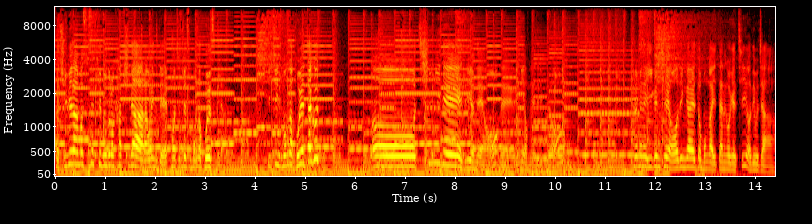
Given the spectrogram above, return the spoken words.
자 주변을 한번 수색해 보도록 합시다 라고 했는데 방금 저쪽에서 뭔가 보였습니다 이쪽에서 뭔가 보였다고? 어... 친위대 애들이었네요 네 의미 없는 애들이고요 그러면은 이 근처에 어딘가에 또 뭔가 있다는 거겠지? 어디 보자.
